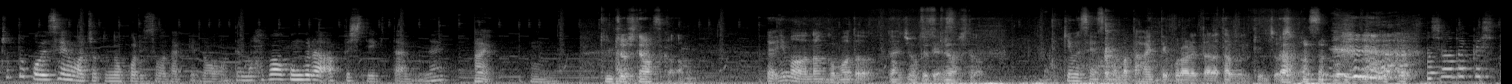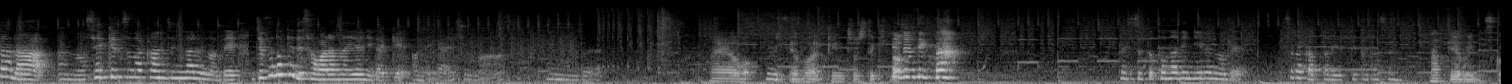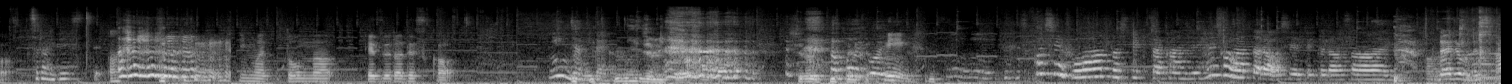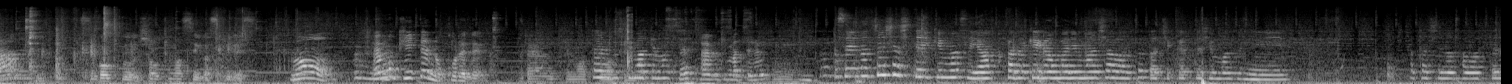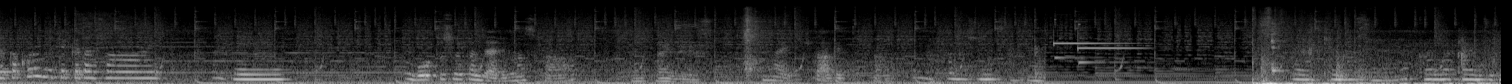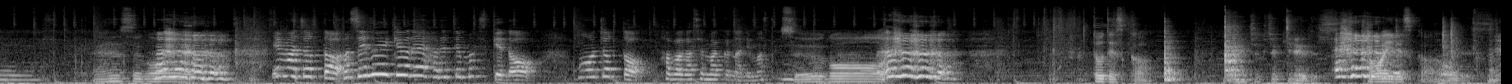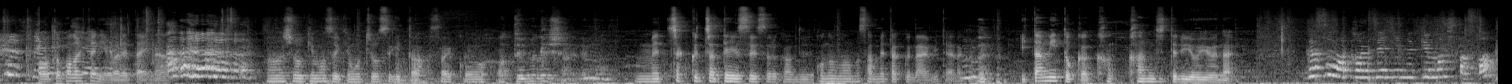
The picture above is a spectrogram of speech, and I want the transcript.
ちょっとこういう線はちょっと残りそうだけどでも幅をこんぐらいアップしていきたいもんね。はい、うん、緊張してますか？いや今はなんかまだ大丈夫です。来ましたキム先生がまた入ってこられたら多分緊張します。消毒したらあの清潔な感じになるので自分の手で触らないようにだけお願いします。うんやばやばい緊張してきた。大丈夫できた。私ずっと隣にいるので辛かったら言ってくださいね。なんて言えばいいんですか？辛いですって。あ。今どんな絵面ですか？忍者みたいな。忍者みたい。な白い。ミン少しふわっとしてきた感じ変化があったら教えてください。大丈夫ですか？すごく正気麻酔が好きです。うん。えもう聞いてんの？これで。だいぶ決まってだいぶます決まってます？だいぶ決まってる？麻酔の注射していきますよ。ここだけ頑張りましょう。ちょっとチクッとしますね。私の触ってるところ見てください。うんぼーっとする感じありますか？ないですはい。ちょっと上げて。話しますい。きます。こんな感じです。えー、すごい。今ちょっと麻酔の影響で腫れてますけどもうちょっと幅が狭くなります。すごい。どうですか？くちゃ綺麗です。可愛いですか？可愛いです。男の人に言われたいな。あー正気麻酔気持ちよすぎた。最高。あっという間でしたねでも。めちゃくちゃ泥酔する感じで。このまま冷めたくないみたいな感じ。痛みとかか感じてる余裕ない。ガスは完全に抜けましたか？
